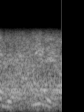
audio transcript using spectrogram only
grab your feet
